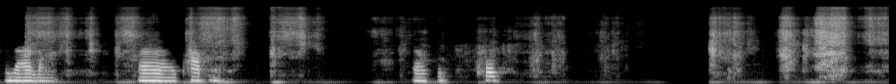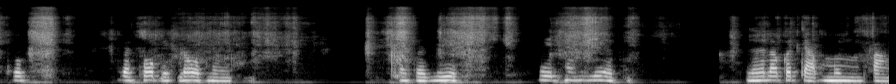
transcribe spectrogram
เวลาเราเอ่อพับเนี่ยเราก็ทบทบก็ทบอีกรอบหนึ่งเราก็รีดรีดให้เรียบแล้วเราก็จับมุมฝั่ง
